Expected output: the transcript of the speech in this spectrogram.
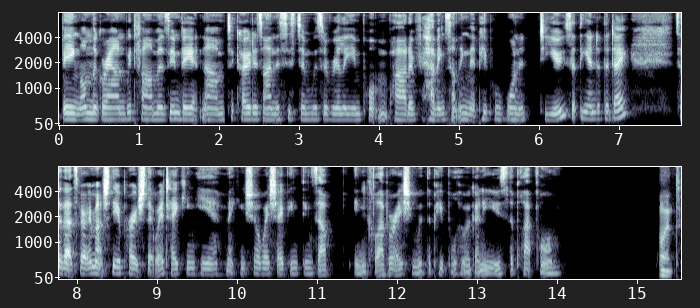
being on the ground with farmers in Vietnam to co-design the system was a really important part of having something that people wanted to use at the end of the day. So that's very much the approach that we're taking here, making sure we're shaping things up in collaboration with the people who are going to use the platform. Excellent.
